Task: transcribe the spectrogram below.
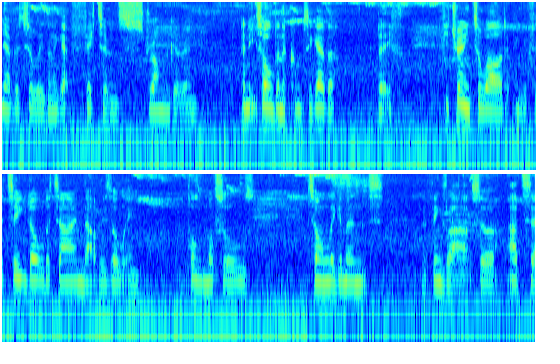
never inevitably going to get fitter and stronger, and and it's all going to come together. But if if you're training too hard and you're fatigued all the time, that'll result in pulled muscles, torn ligaments, and things like that. So I'd say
